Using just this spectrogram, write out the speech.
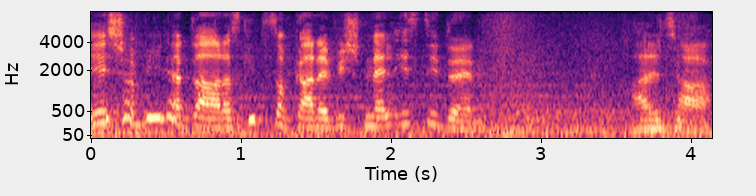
Die ist schon wieder da. Das gibt's doch gar nicht. Wie schnell ist die denn? Alter.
